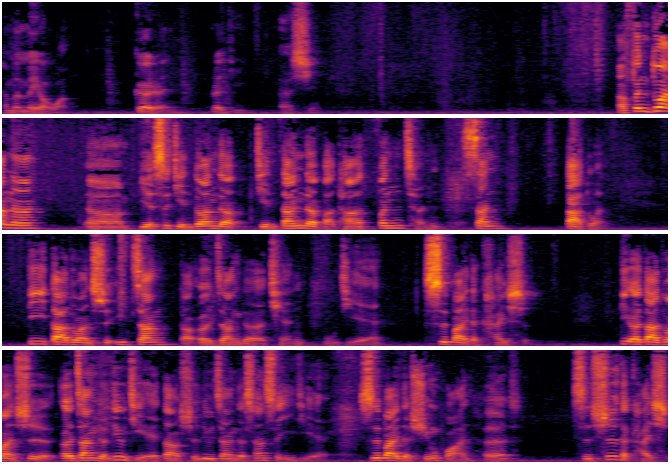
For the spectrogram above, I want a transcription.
他们没有王个人任意而行。啊，分段呢，呃，也是简单的、简单的把它分成三大段。第一大段是一章到二章的前五节，失败的开始；第二大段是二章的六节到十六章的三十一节，失败的循环和史诗的开始。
